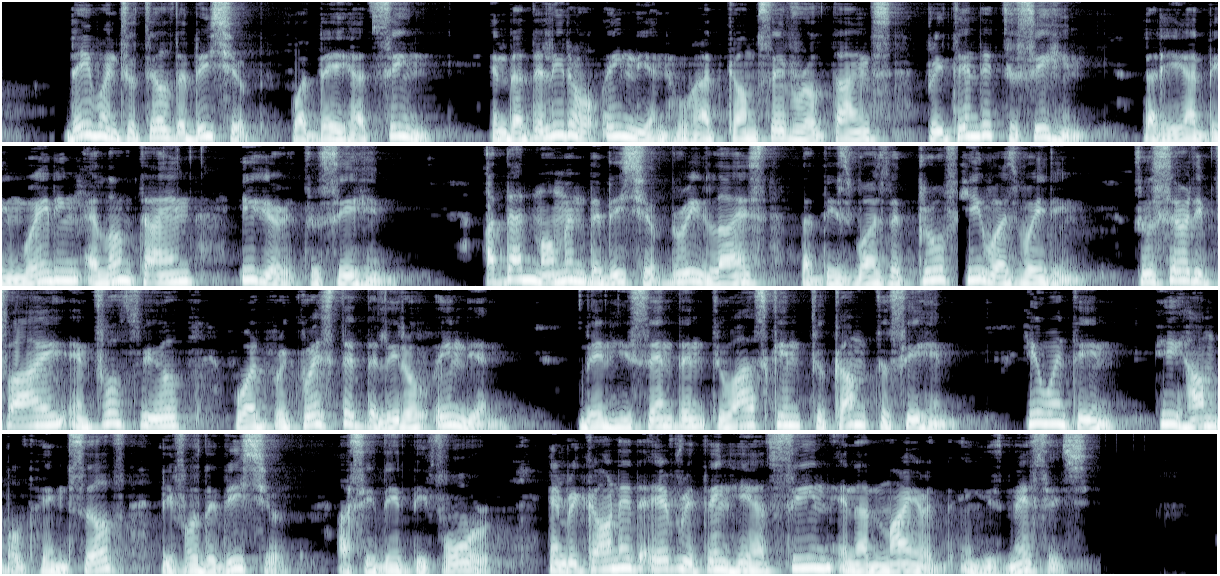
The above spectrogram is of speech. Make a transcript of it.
They went to tell the bishop, what they had seen, and that the little Indian who had come several times pretended to see him, that he had been waiting a long time, eager to see him. At that moment, the bishop realized that this was the proof he was waiting to certify and fulfill what requested the little Indian. Then he sent them to ask him to come to see him. He went in. He humbled himself before the bishop, as he did before, and recounted everything he had seen and admired in his message.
